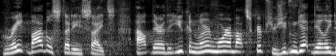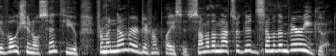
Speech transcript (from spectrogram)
great Bible study sites out there that you can learn more about scriptures. You can get daily devotionals sent to you from a number of different places. Some of them not so good, some of them very good.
